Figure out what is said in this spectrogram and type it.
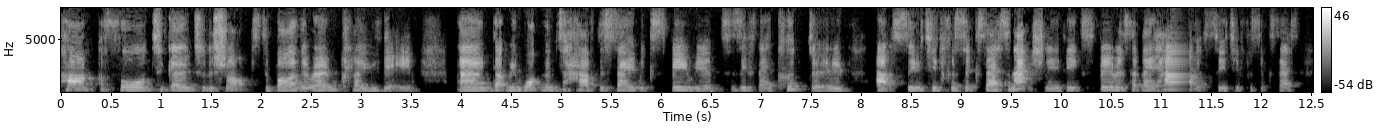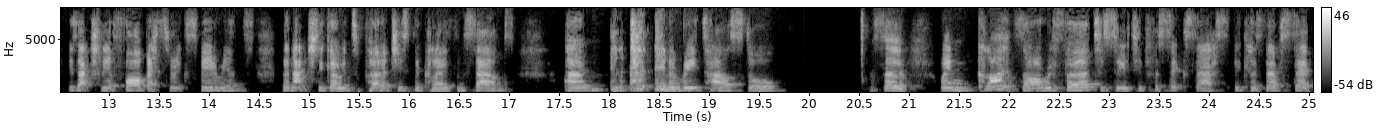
can't afford to go to the shops to buy their own clothing um, that we want them to have the same experience as if they could do at Suited for Success. And actually, the experience that they have at Suited for Success is actually a far better experience than actually going to purchase the clothes themselves um, in, in a retail store. So when clients are referred to Suited for Success because they've said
